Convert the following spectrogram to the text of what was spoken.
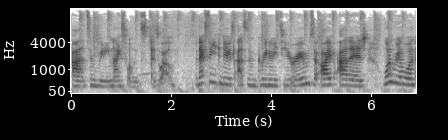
add some really nice ones as well. The next thing you can do is add some greenery to your room. So I've added one real one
